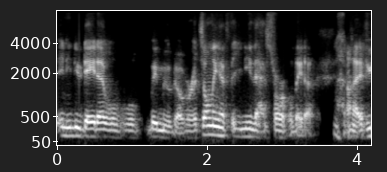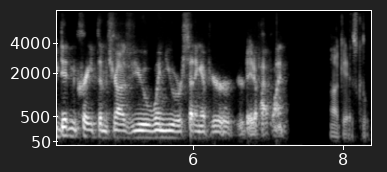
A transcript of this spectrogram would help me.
Any new data will, will be moved over. It's only if you need the historical data. Uh, if you didn't create the materialized view when you were setting up your, your data pipeline. Okay, that's cool.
